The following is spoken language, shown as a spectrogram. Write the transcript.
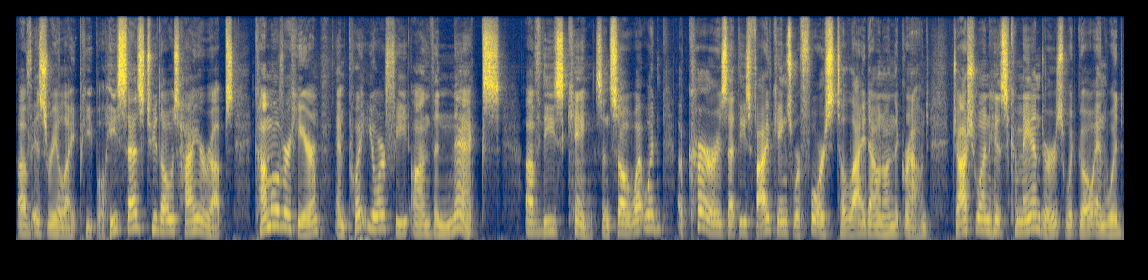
of Israelite people. He says to those higher ups, Come over here and put your feet on the necks of these kings. And so, what would occur is that these five kings were forced to lie down on the ground. Joshua and his commanders would go and would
